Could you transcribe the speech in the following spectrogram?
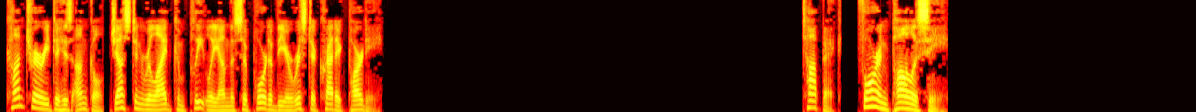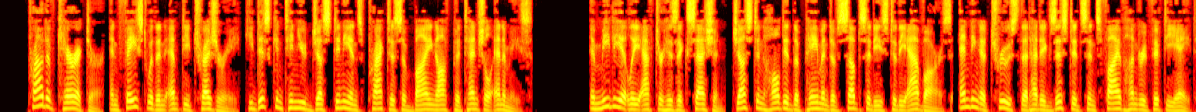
Contrary to his uncle, Justin relied completely on the support of the aristocratic party. Foreign policy Proud of character, and faced with an empty treasury, he discontinued Justinian's practice of buying off potential enemies. Immediately after his accession, Justin halted the payment of subsidies to the Avars, ending a truce that had existed since 558.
